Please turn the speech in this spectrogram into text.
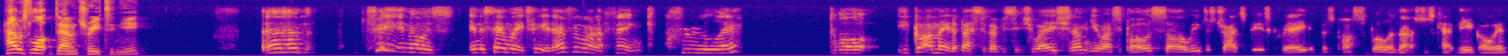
How's lockdown treating you? Um, treating us in the same way it treated everyone, I think, cruelly. But you've got to make the best of every situation, haven't you? I suppose. So we just tried to be as creative as possible, and that's just kept me going.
